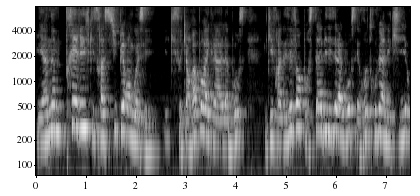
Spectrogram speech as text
Et un homme très riche qui sera super angoissé, qui, sera, est en rapport avec la, la bourse, et qui fera des efforts pour stabiliser la bourse et retrouver un équilibre.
